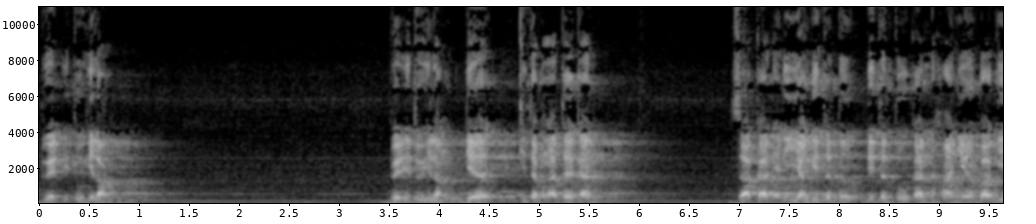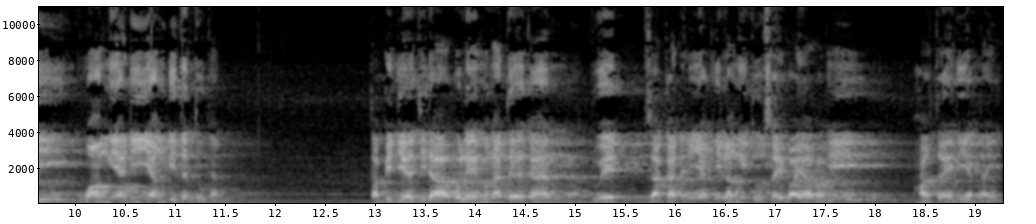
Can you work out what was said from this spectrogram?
duit itu hilang. Duit itu hilang. Dia kita mengatakan zakat ini yang ditentu, ditentukan hanya bagi wang yang ini yang ditentukan. Tapi dia tidak boleh mengatakan duit zakat ini yang hilang itu saya bayar bagi harta ini yang lain.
